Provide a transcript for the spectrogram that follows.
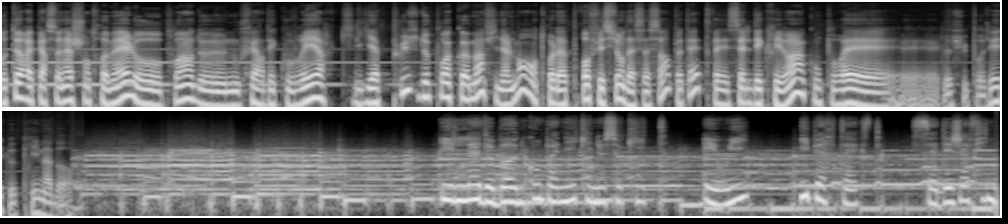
Auteur et personnage s'entremêlent au point de nous faire découvrir qu'il y a plus de points communs finalement entre la profession d'assassin peut-être et celle d'écrivain qu'on pourrait le supposer de prime abord. Il n'est de bonne compagnie qui ne se quitte. Et oui, hypertexte, c'est déjà fini.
